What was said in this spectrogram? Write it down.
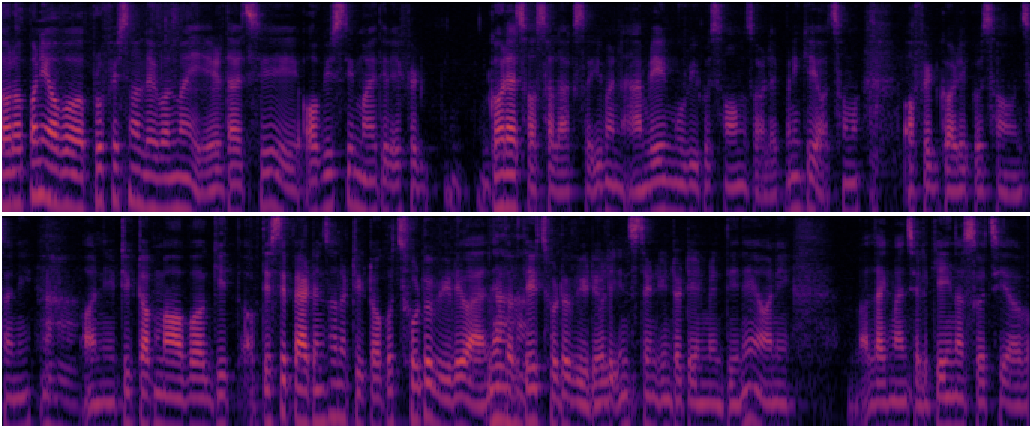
तर पनि अब प्रोफेसनल लेभलमा हेर्दा चाहिँ अभियसली मलाई त्यसले इफेक्ट गरेछ जस्तो लाग्छ। इभन हाम्रै मुभीको सङ्ग्सहरूलाई पनि केही हदसम्म अफेक्ट गरेको छ हुन्छ नि। अनि टिकटकमा अब गीत अब त्यस्तै प्याटर्न छ नि टिकटकको छोटो भिडियो हाल्ने तर। त्यही छोटो भिडियोले इन्स्टेन्ट इन्टरटेनमेन्ट दिने अनि लाइक मान्छेहरूले केही नसोची अब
